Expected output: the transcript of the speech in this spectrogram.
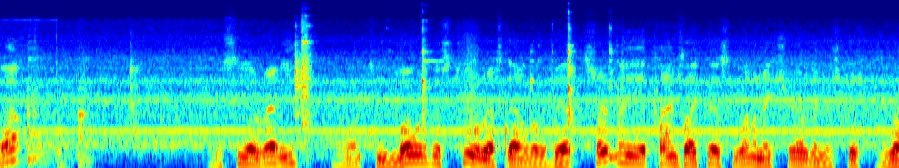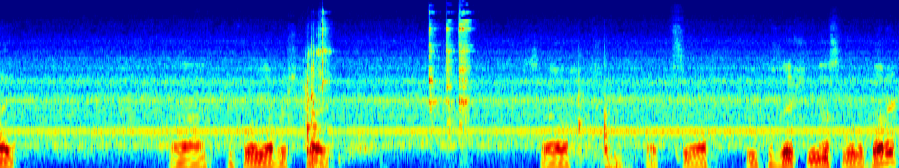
Well, you see already, I want to lower this tool rest down a little bit. Certainly at times like this, you want to make sure everything is just right uh, before you ever start. So let's uh, reposition this a little better.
